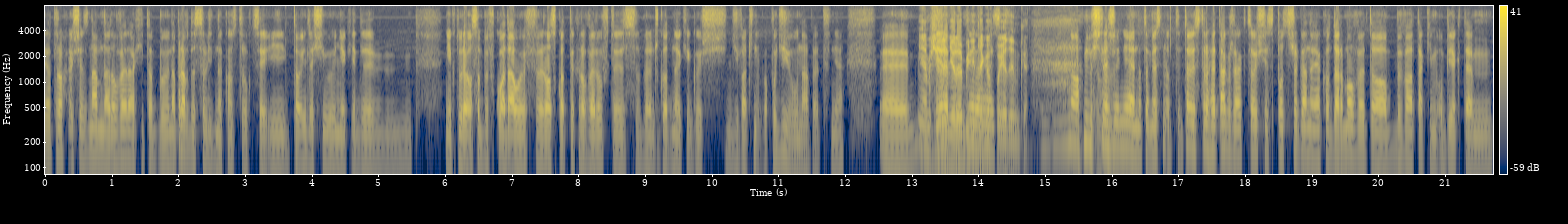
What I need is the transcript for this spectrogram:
ja trochę się znam na rowerach i to były naprawdę solidne konstrukcje i to ile siły niekiedy niektóre osoby wkładały w rozkład tych rowerów, to jest wręcz godne jakiegoś dziwacznego podziwu nawet, nie? E, ja myślę, wiele, że nie robili tego jest, w pojedynkę. No, myślę, że nie, natomiast no, to jest trochę tak, że jak coś jest postrzegane jako darmowe, to bywa takim obiektem,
